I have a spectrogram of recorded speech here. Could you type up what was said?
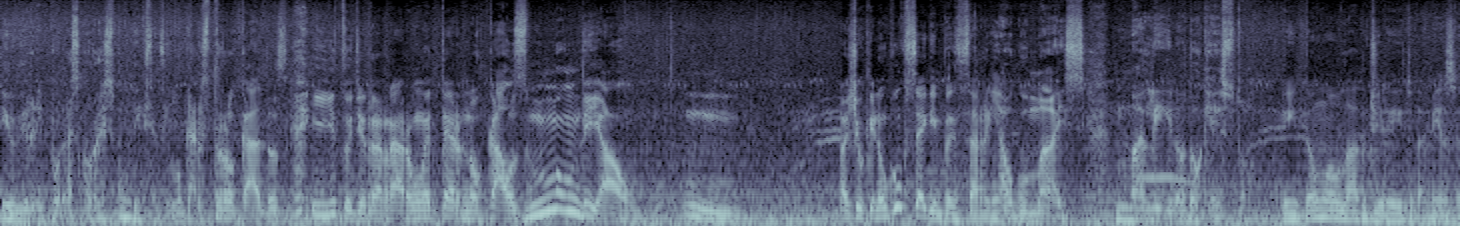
Eu irei pôr as correspondências em lugares trocados e isso gerará um eterno caos mundial. Hum. Acho que não conseguem pensar em algo mais maligno do que isto. Então, ao lado direito da mesa,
